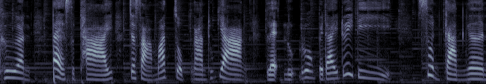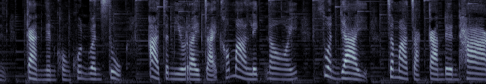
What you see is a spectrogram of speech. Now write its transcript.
เคลื่อน แต่สุดท้ายจะสามารถจบงานทุกอย่าง และลุล่วงไปได้ด้วยดี ส่วนการเงิน การเงินของคนวันศุกร์อาจจะมีรายจ่ายเข้ามาเล็กน้อย ส่วนใหญ่จะมาจากการเดินทาง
